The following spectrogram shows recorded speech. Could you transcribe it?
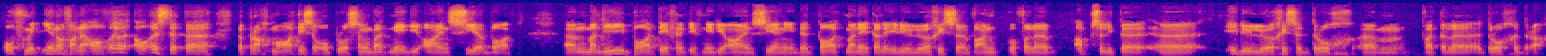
of met een of ander al, al is dit 'n 'n pragmatiese oplossing wat net die ANC baat. Ehm um, want hierdie baat definitief nie die ANC nie. Dit baat maar net hulle ideologiese want of hulle absolute uh ideologiese drog ehm um, wat hulle drog gedrag.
